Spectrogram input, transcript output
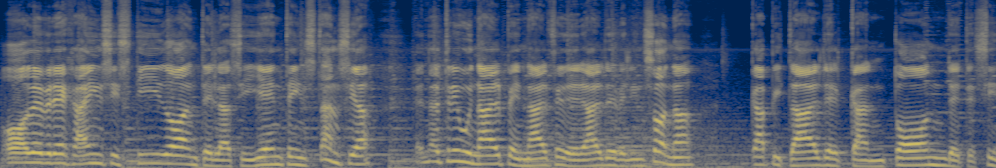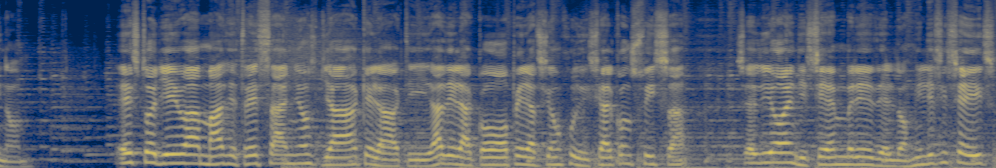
Odebrecht ha insistido ante la siguiente instancia en el Tribunal Penal Federal de Bellinzona, capital del cantón de Tesino. Esto lleva más de tres años ya que la actividad de la cooperación judicial con Suiza se dio en diciembre del 2016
